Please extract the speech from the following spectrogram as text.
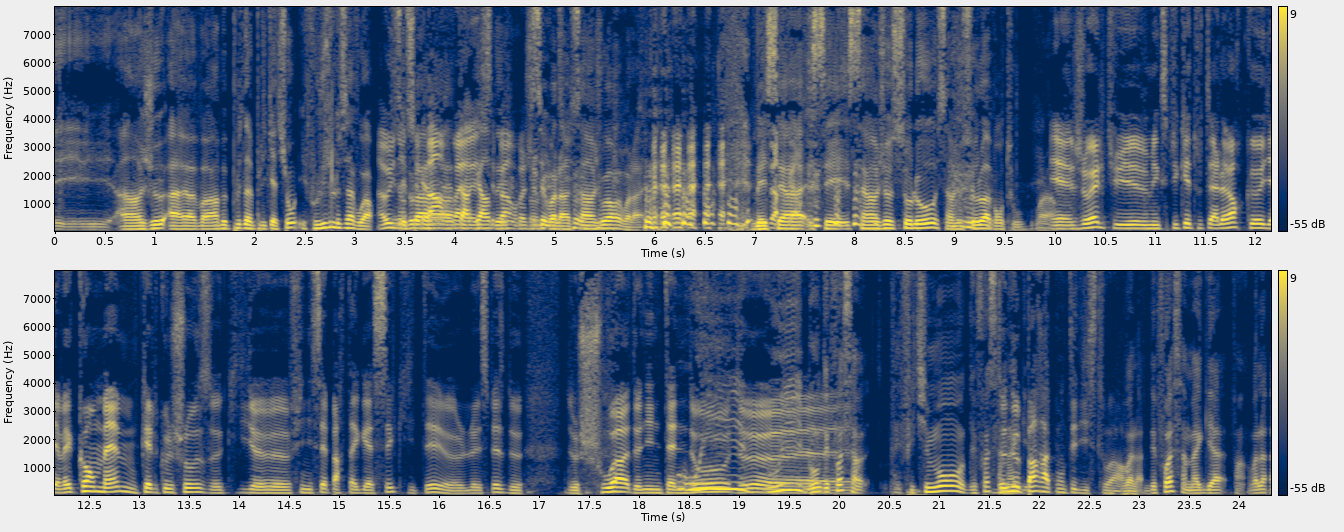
et à un jeu à avoir un peu plus d'implication. Il faut juste le savoir. Ah oui, C'est pas- pas c'est pas voilà, c'est un joueur, voilà. mais c'est un, c'est un jeu solo, c'est un jeu solo avant tout. Voilà. Et Joël, tu m'expliquais tout à l'heure qu'il y avait quand même quelque chose qui euh, finissait par t'agacer, qui était euh, l'espèce de de choix de Nintendo oui, de euh, oui, bon, des fois ça, effectivement, des fois ça de ne pas raconter d'histoire. Voilà, des fois ça m'agace. Enfin voilà,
